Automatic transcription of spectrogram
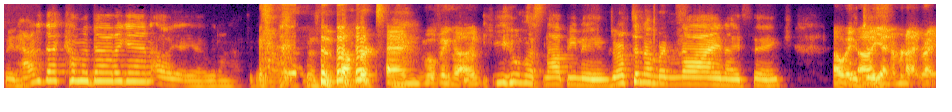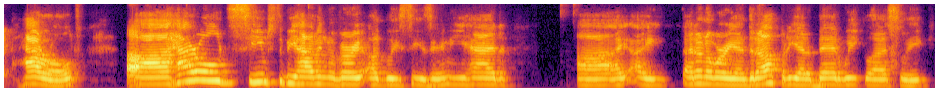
Wait, how did that come about again? Oh yeah, yeah. We don't have to go. Number ten. Moving on. he who must not be named. We're up to number nine, I think. Oh wait. Oh is- yeah, number nine. Right. Harold. Ah. Uh, Harold seems to be having a very ugly season. He had, uh, I, I, I don't know where he ended up, but he had a bad week last week.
